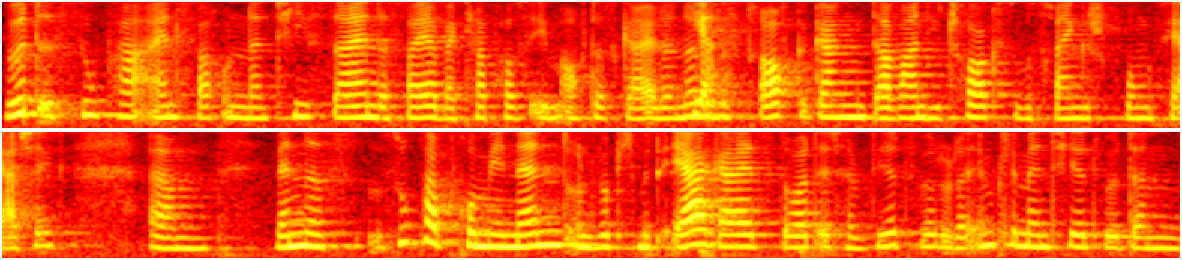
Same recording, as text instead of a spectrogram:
wird es super einfach und nativ sein? Das war ja bei Clubhouse eben auch das Geile. Ne? Ja. Du bist draufgegangen, da waren die Talks, du bist reingesprungen, fertig. Ähm, wenn es super prominent und wirklich mit Ehrgeiz dort etabliert wird oder implementiert wird, dann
